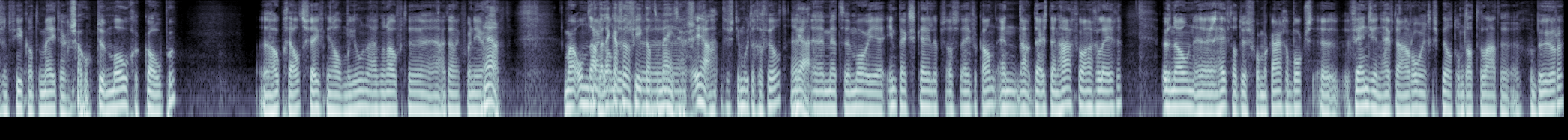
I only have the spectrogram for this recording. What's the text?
13.000 vierkante meter Zo. te mogen kopen. Een hoop geld, 17,5 miljoen uit mijn hoofd uh, uiteindelijk voor neergelegd. Ja. Maar om daar lekker dus, veel vierkante meters. Uh, ja, dus die moeten gevuld. Hè, Ja. uh, met uh, mooie impact scale-ups als het even kan. En nou, daar is Den Haag veel aan gelegen. Unknown heeft dat dus voor elkaar gebokst. Vengeance heeft daar een rol in gespeeld om dat te laten gebeuren.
